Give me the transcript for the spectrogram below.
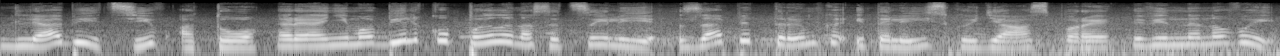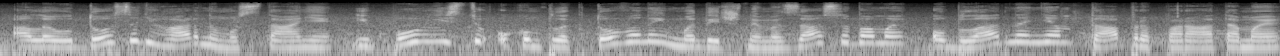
для бійців АТО. Реанімобіль купили на Сицилії за підтримки італійської діаспори. Він не новий, але у досить гарному стані і повністю укомплектований медичними засобами, обладнанням та препаратами.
